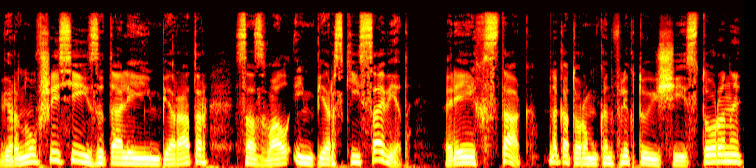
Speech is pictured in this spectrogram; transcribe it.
Вернувшийся из Италии император созвал имперский совет, Рейхстаг, на котором конфликтующие стороны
